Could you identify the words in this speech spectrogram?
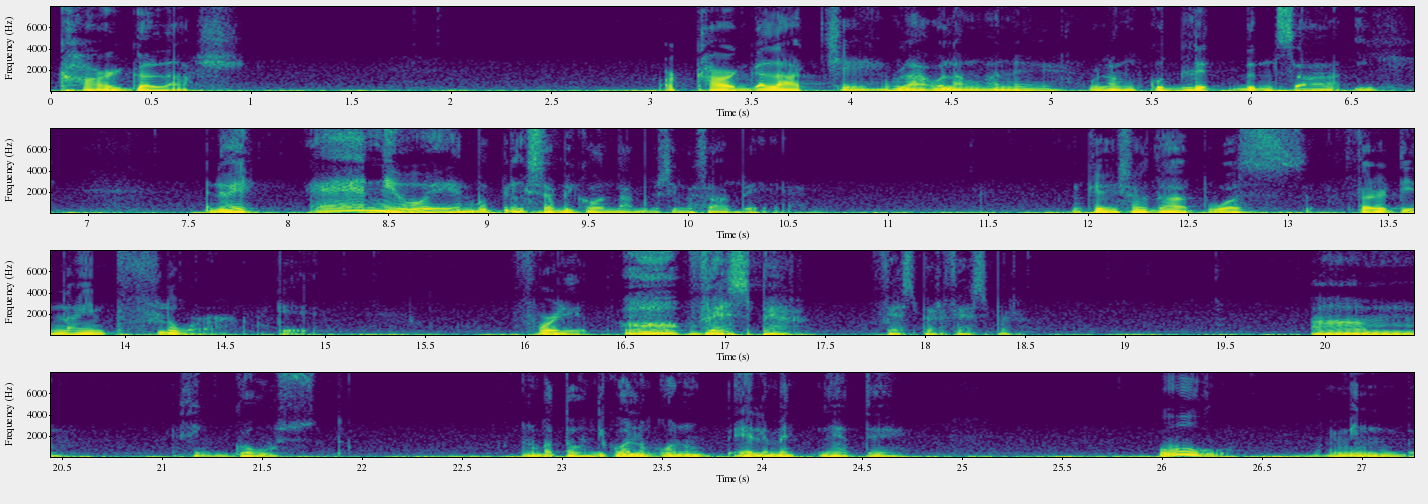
Kargalash. Or Kargalache. Wala, walang ano eh. Walang kudlit dun sa i. Anyway, anyway, ano ba pinagsabi ko? Ang dami ko sinasabi. Okay, so that was 39th floor. Okay. 40th. Oh, Vesper. Vesper, Vesper. Um, I think ghost. Ano ba to? Hindi ko alam kung anong element neto eh. Ooh. I mean,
